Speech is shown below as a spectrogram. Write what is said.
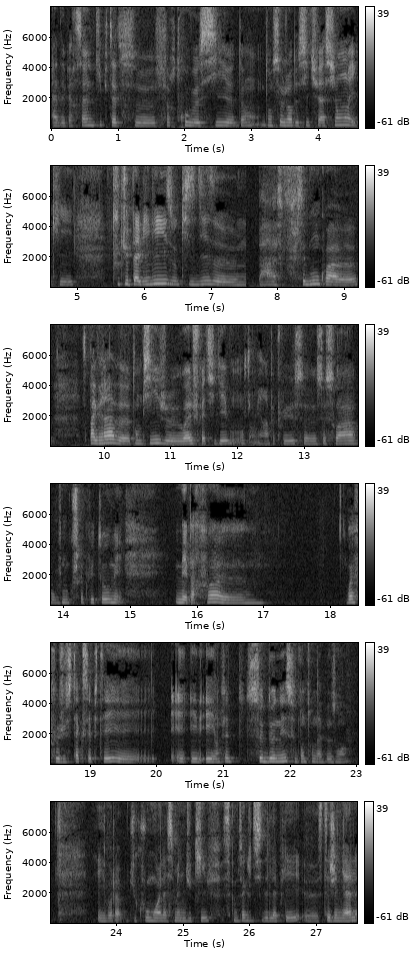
à des personnes qui peut-être se, retrouvent aussi dans, dans, ce genre de situation et qui, qui culpabilisent ou qui se disent bah c'est bon quoi c'est pas grave, euh, tant pis, je, ouais, je suis fatiguée, bon, je dormirai un peu plus euh, ce soir ou je me coucherai plus tôt, mais, mais parfois, euh, ouais, faut juste accepter et, et, en fait se donner ce dont on a besoin. Et voilà, du coup, moi, la semaine du kiff, c'est comme ça que j'ai décidé de l'appeler, euh, c'était génial.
